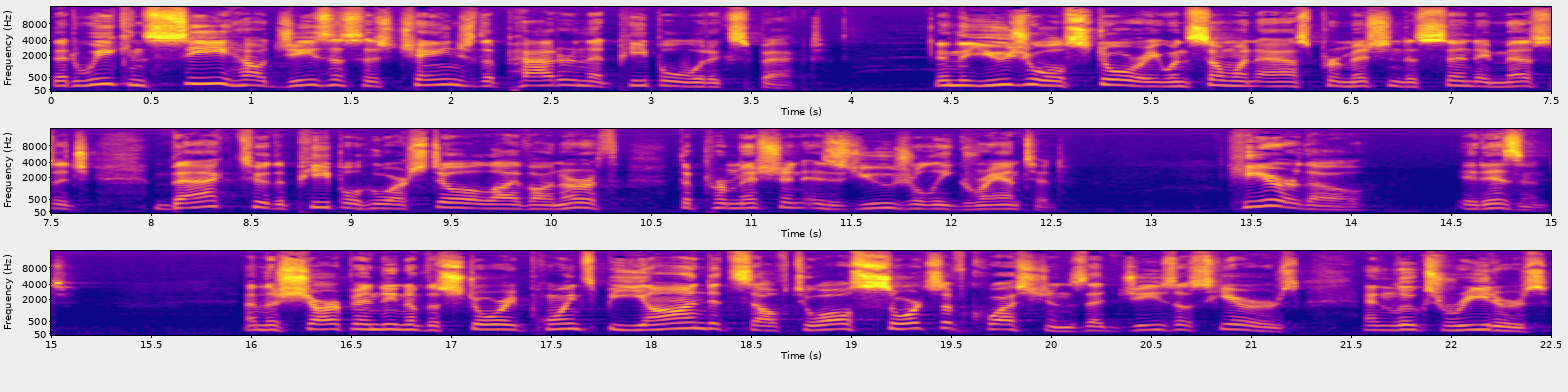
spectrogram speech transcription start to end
that we can see how Jesus has changed the pattern that people would expect. In the usual story, when someone asks permission to send a message back to the people who are still alive on earth, the permission is usually granted. Here, though, it isn't. And the sharp ending of the story points beyond itself to all sorts of questions that Jesus' hearers and Luke's readers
